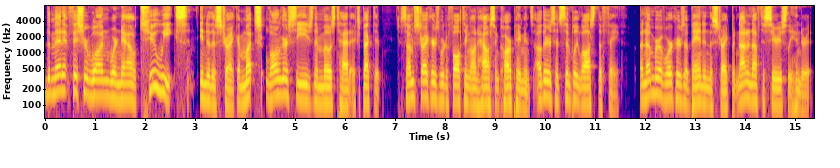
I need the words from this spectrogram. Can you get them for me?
The men at Fisher One were now two weeks into the strike, a much longer siege than most had expected. Some strikers were defaulting on house and car payments, others had simply lost the faith. A number of workers abandoned the strike, but not enough to seriously hinder it.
